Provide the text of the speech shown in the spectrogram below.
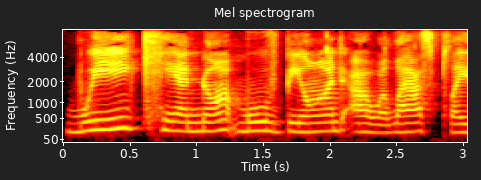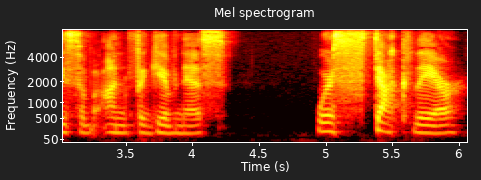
we cannot move beyond our last place of unforgiveness. We're stuck there.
